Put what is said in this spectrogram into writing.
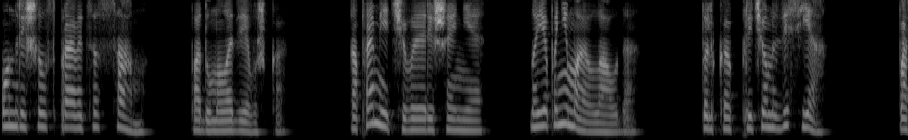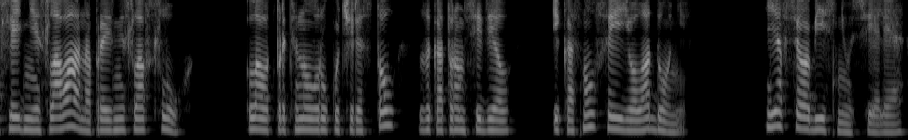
«Он решил справиться сам», — подумала девушка. «Опрометчивое решение, но я понимаю Лауда. Только при чем здесь я? Последние слова она произнесла вслух. Лауд протянул руку через стол, за которым сидел, и коснулся ее ладони. «Я все объясню, Селия.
